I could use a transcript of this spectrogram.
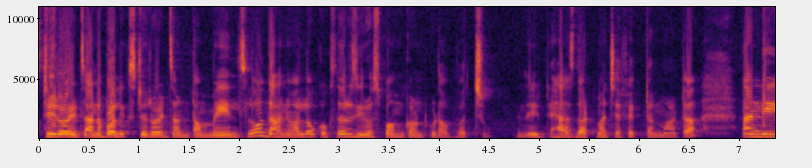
steroids anabolic steroids అంటాం మేల్స్లో దానివల్ల ఒక్కొక్కసారి జీరో స్పర్మ్ కౌంట్ కూడా అవ్వచ్చు. It has that much effect అనమాట అండ్ ఈ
